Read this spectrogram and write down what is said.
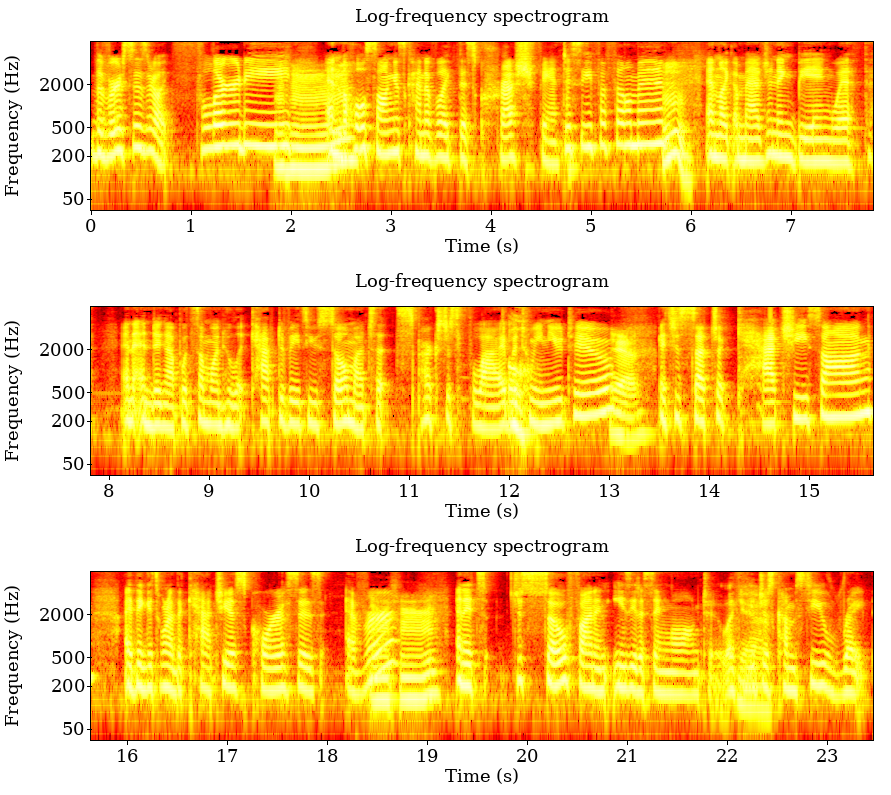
The verses are like flirty Mm-hmm. and the whole song is kind of like this crush fantasy fulfillment Mm. and like imagining being with and ending up with someone who like captivates you so much that sparks just fly between you two. Oh. Yeah. It's just such a catchy song. I think it's one of the catchiest choruses ever. Mm-hmm. And it's just so fun and easy to sing along to. Like Yeah. it just comes to you right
